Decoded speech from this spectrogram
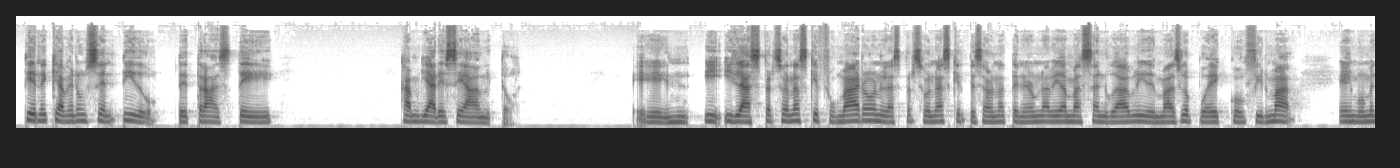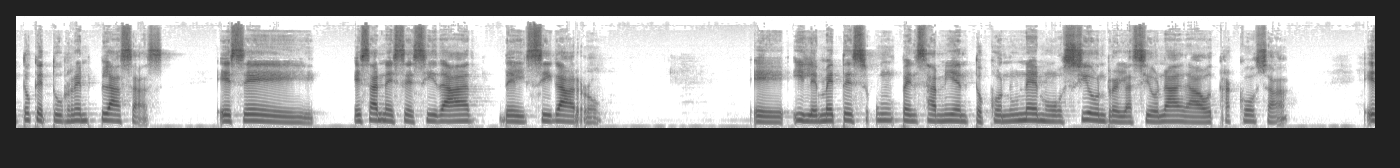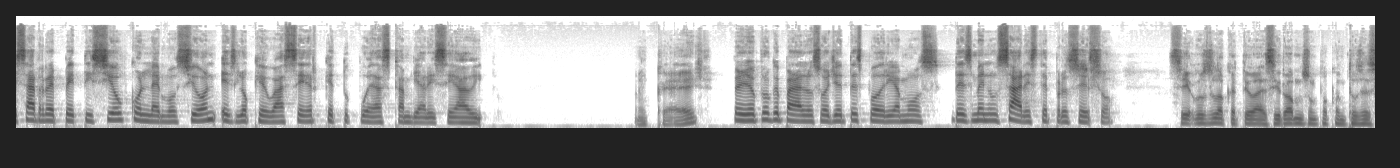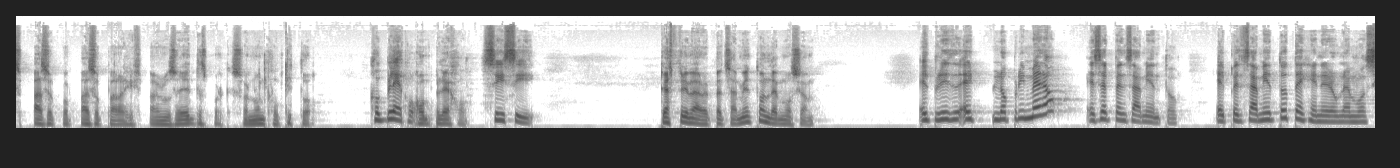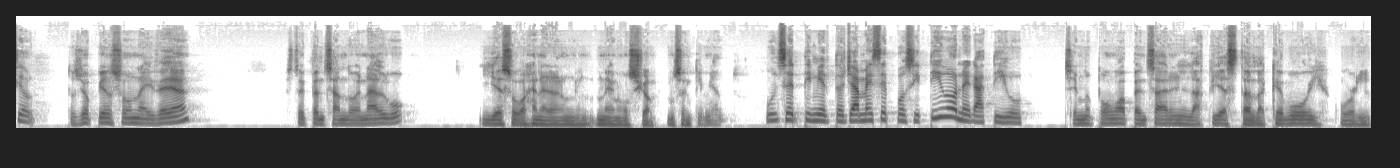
tiene que haber un sentido detrás de cambiar ese hábito. Y, las personas que fumaron, las personas que empezaron a tener una vida más saludable y demás lo pueden confirmar. En el momento que tú reemplazas ese, esa necesidad del cigarro eh, y le metes un pensamiento con una emoción relacionada a otra cosa, esa repetición con la emoción es lo que va a hacer que tú puedas cambiar ese hábito. Ok. Pero yo creo que para los oyentes podríamos desmenuzar este proceso. Sí, justo lo que te iba a decir. Vamos un poco entonces paso por paso para, para los oyentes porque son un poquito complejo. Complejo. Sí, sí. ¿Qué es primero, el pensamiento o la emoción? lo primero es el pensamiento. El pensamiento te genera una emoción. Entonces yo pienso una idea estoy pensando en algo y eso va a generar una emoción, un sentimiento. Un sentimiento, llámese positivo o negativo. Si me pongo a pensar en la fiesta a la que voy o el,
